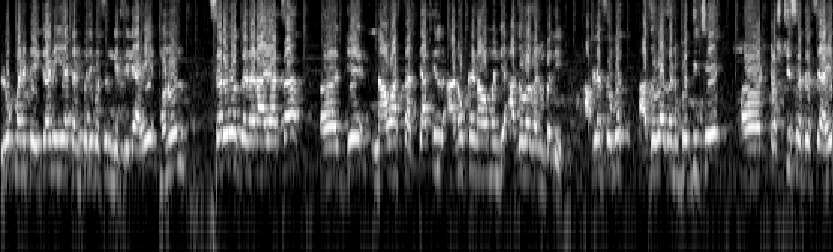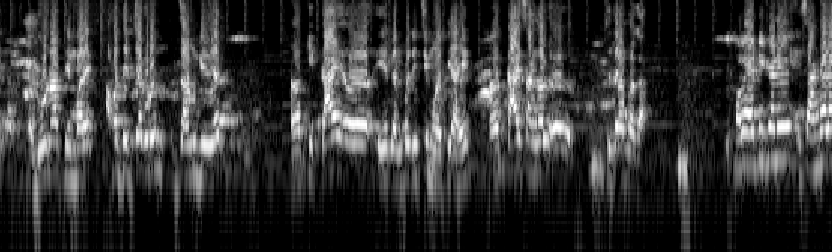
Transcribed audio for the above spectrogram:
लोकमान्य टिळकांनी या गणपतीपासून घेतलेली आहे. म्हणून सर्व गणरायाचा जे नाव असतात त्यातील अनोखं नाव म्हणजे आजोबा गणपती. आपल्यासोबत आजोबा गणपतीचे ट्रस्टी सदस्य आहेत गुरुनाथ निंबाळे. आपण त्यांच्याकडून जाणून घेऊयात की काय हे गणपतीची महती आहे. काय सांगाल अ, काका? मला या ठिकाणी सांगायला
